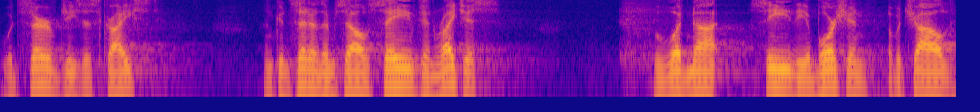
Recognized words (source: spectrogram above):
would serve Jesus Christ and consider themselves saved and righteous, who would not see the abortion of a child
